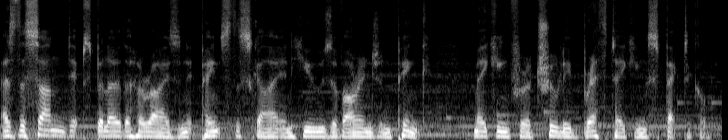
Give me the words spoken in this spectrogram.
As the sun dips below the horizon, it paints the sky in hues of orange and pink, making for a truly breathtaking spectacle.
